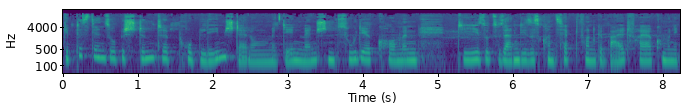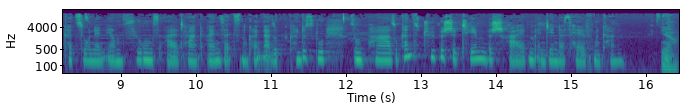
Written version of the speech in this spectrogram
gibt es denn so bestimmte Problemstellungen, mit denen Menschen zu dir kommen, die sozusagen dieses Konzept von gewaltfreier Kommunikation in ihrem Führungsalltag einsetzen könnten? Also könntest du so ein paar so ganz typische Themen beschreiben, in denen das helfen kann? Ja.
